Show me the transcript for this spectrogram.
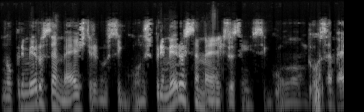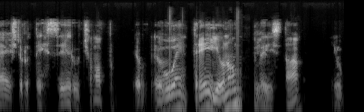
no primeiro semestre, no segundo, os primeiros semestres, assim, segundo semestre, terceiro, tinha uma, eu, eu entrei, eu não inglês, tá? Eu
